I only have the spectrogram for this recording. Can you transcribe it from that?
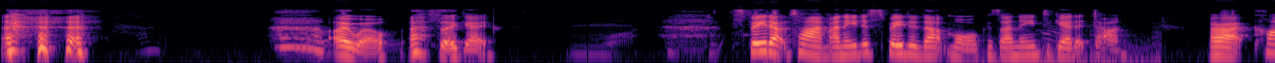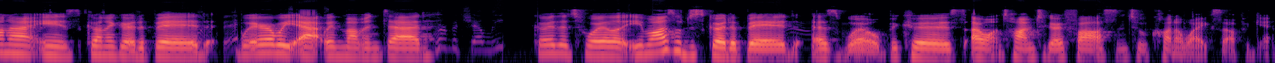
oh well, that's okay. Speed up time. I need to speed it up more because I need to get it done. All right, Connor is going to go to bed. Where are we at with mum and dad? Go to the toilet. You might as well just go to bed as well because I want time to go fast until Connor wakes up again.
